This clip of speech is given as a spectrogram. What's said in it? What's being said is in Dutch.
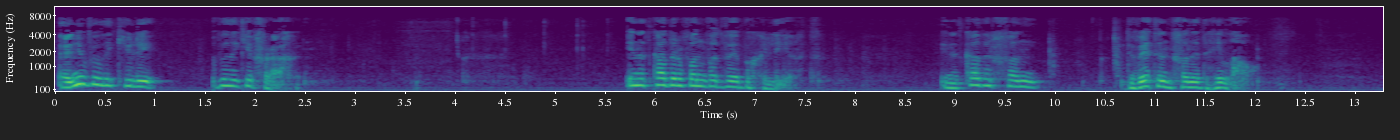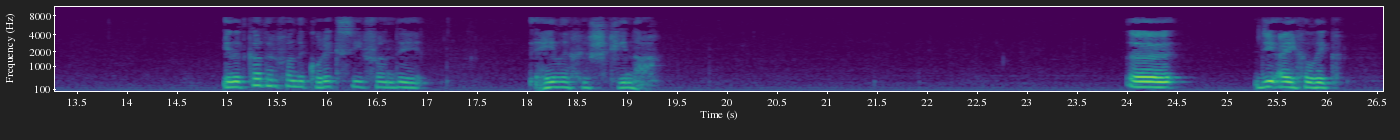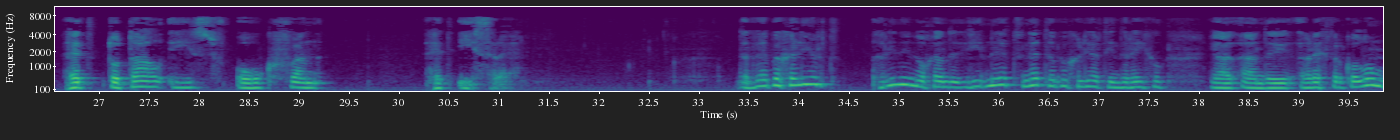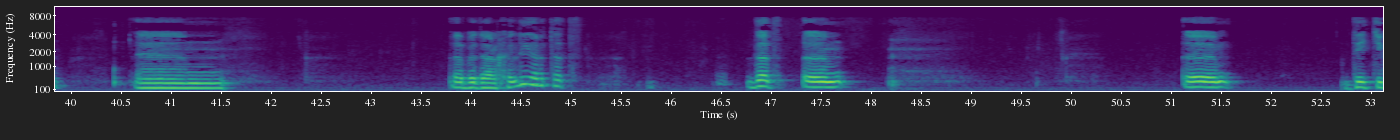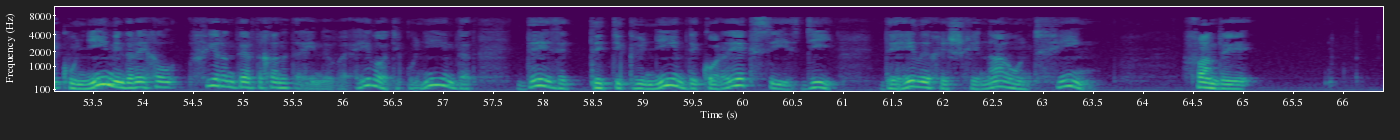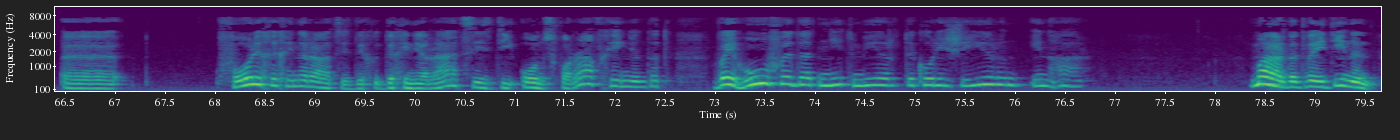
En nu wil ik jullie, wil ik je vragen. In het kader van wat we hebben geleerd. In het kader van de wetten van het heelal. In het kader van de correctie van de heilige schina. Uh, die eigenlijk het totaal is ook van het Israël. Dat we hebben geleerd, herinner je nog, hier net, hebben geleerd in de regel, ja, aan de rechterkolom, um, we hebben daar geleerd dat, dat um, um, de tikkunim in de regel 34 aan het einde. Heel tikkunim, dat deze de de correcties die de heilige Schina ontving van de uh, vorige generaties, de, de, generaties die ons vooraf gingen, dat wij hoeven dat niet meer te corrigeren in haar. Maar dat wij dienen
